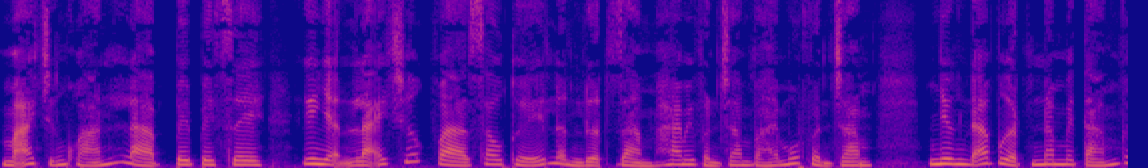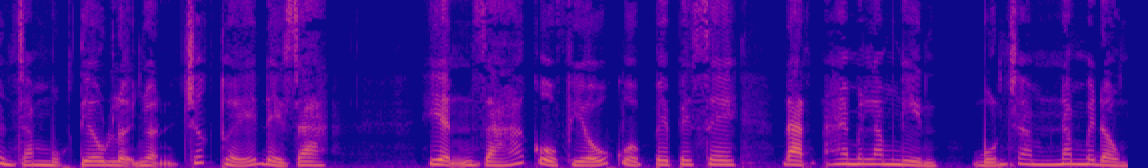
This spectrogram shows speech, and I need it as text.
mã chứng khoán là PPC, ghi nhận lãi trước và sau thuế lần lượt giảm 20% và 21%, nhưng đã vượt 58% mục tiêu lợi nhuận trước thuế đề ra. Hiện giá cổ phiếu của PPC đạt 25.450 đồng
